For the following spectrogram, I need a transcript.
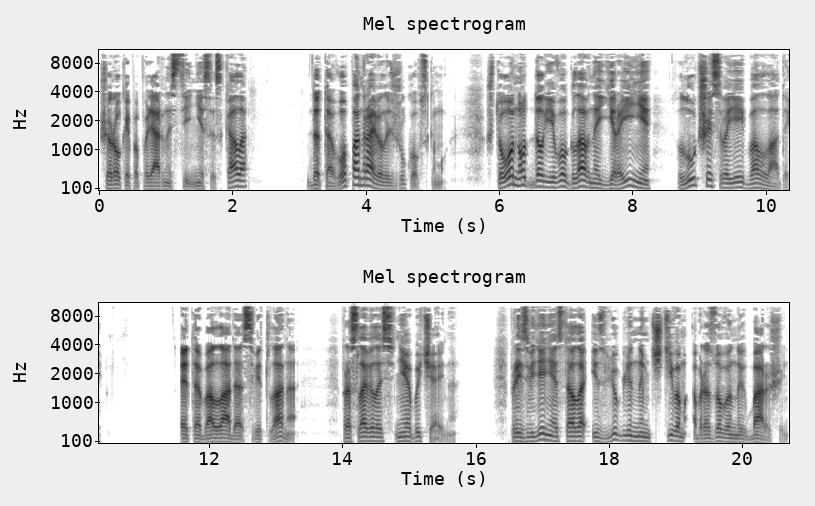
широкой популярности не сыскало. До того понравилось Жуковскому, что он отдал его главной героине лучшей своей баллады. Эта баллада «Светлана» прославилась необычайно произведение стало излюбленным чтивом образованных барышень,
